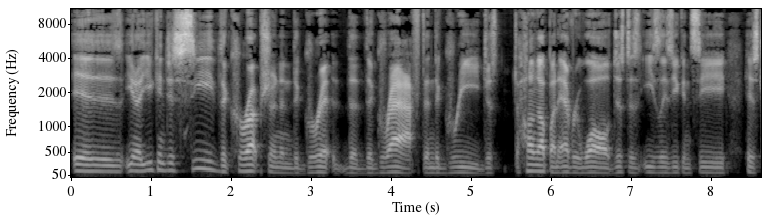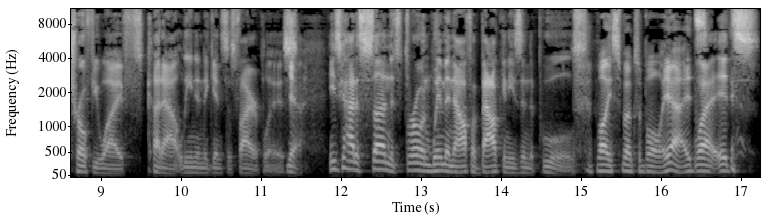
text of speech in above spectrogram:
is, you know, you can just see the corruption and the grit, the the graft and the greed just hung up on every wall, just as easily as you can see his trophy wife cut out leaning against his fireplace. Yeah. he's got a son that's throwing women off of balconies into pools. While he smokes a bowl. Yeah, it's Well, it's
